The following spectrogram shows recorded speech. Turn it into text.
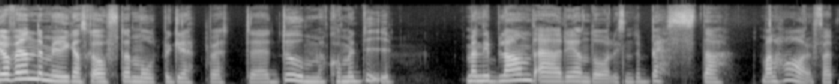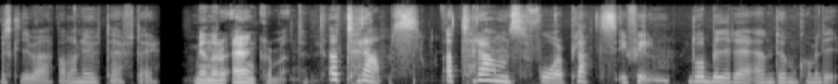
Jag vänder mig ju ganska ofta mot begreppet eh, dum komedi. Men ibland är det ändå liksom det bästa man har för att beskriva vad man är ute efter. Menar du Anchorman? Typ? Att trams. Att trams får plats i film. Då blir det en dum komedi.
